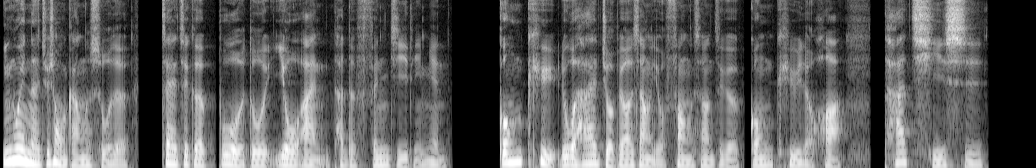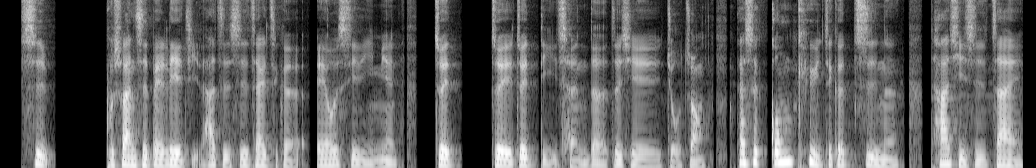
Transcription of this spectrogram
因为呢，就像我刚刚说的，在这个波尔多右岸它的分级里面，公 Q 如果它在酒标上有放上这个公 Q 的话，它其实是不算是被列级，它只是在这个 AOC 里面最最最底层的这些酒庄。但是公 Q 这个字呢，它其实在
